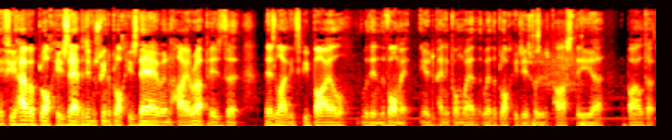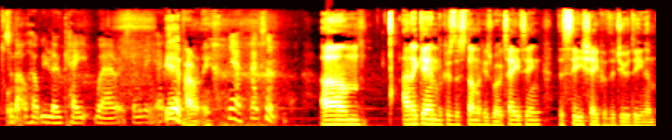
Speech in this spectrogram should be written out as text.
if you have a blockage there, the difference between a blockage there and higher up is that there's likely to be bile within the vomit. You know, depending upon where where the blockage is, whether it's past the, uh, the bile duct or So that'll help you locate where it's going to be. Excellent. Yeah, apparently. Yeah, excellent. Um, and again, because the stomach is rotating, the C shape of the duodenum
